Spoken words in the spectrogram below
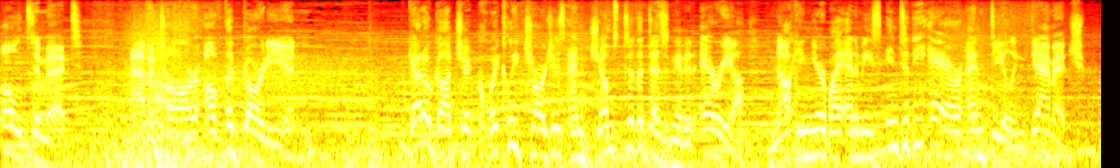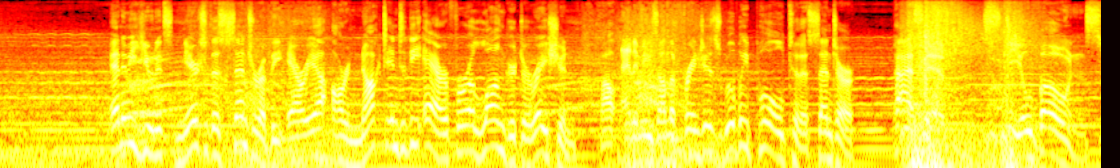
Ultimate Avatar of the Guardian. Gatotkaca quickly charges and jumps to the designated area, knocking nearby enemies into the air and dealing damage. Enemy units near to the center of the area are knocked into the air for a longer duration, while enemies on the fringes will be pulled to the center. Passive Steel Bones.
